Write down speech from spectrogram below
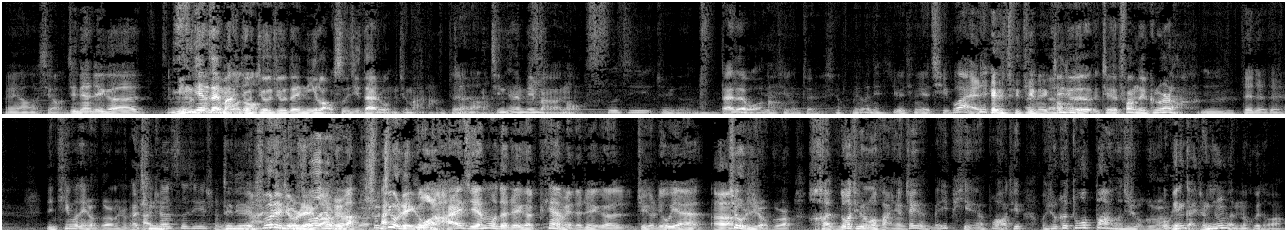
哎呀，行，今天这个明天再买就就就得你老司机带着我们去买了。对吧？今天还没买完呢老，司机这个带带我越，听对行没问题，越听越奇怪，这个听听这这就得这得放这歌了。嗯，对对对，你听过那首歌吗？什么啊听过卡车司机什么？对对对，哎说的就是这个，是吧？说就这个。我台节目的这个片尾的这个这个留言嗯就是这首歌，很多听众反映这个没品啊，不好听。我这首歌多棒啊，这首歌！我给你改成英文的，回头啊，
